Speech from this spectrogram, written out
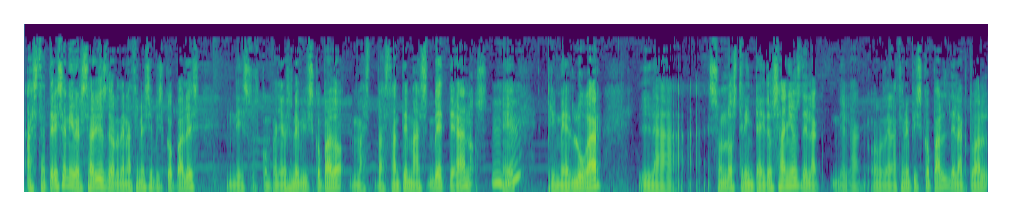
hasta tres aniversarios de ordenaciones episcopales de sus compañeros en episcopado más, bastante más veteranos. Uh -huh. ¿eh? En primer lugar, la, son los 32 años de la, de la ordenación episcopal del actual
